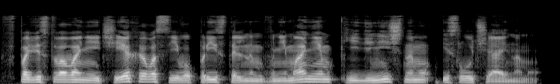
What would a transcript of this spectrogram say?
в повествовании Чехова с его пристальным вниманием к единичному и случайному.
